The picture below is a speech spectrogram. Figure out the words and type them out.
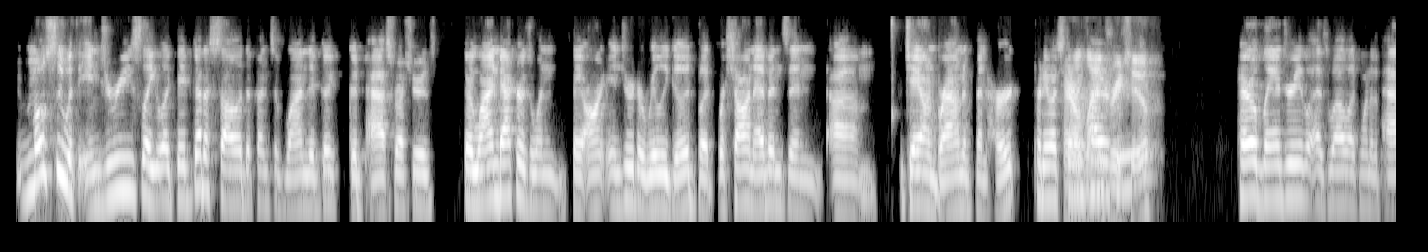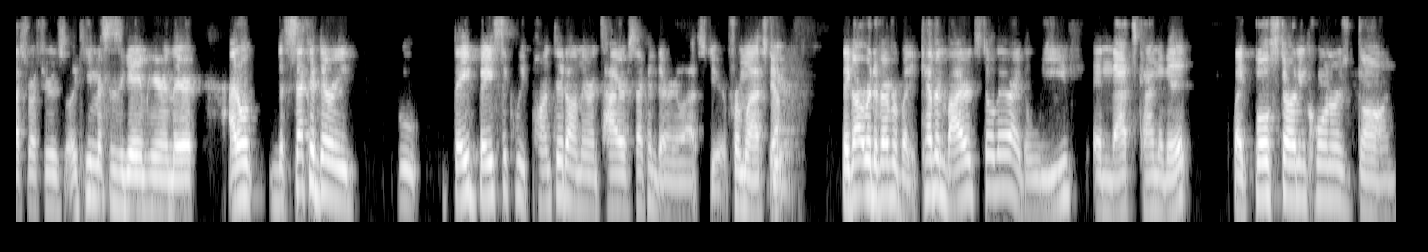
mostly with injuries. Like like they've got a solid defensive line. They've got good pass rushers. Their linebackers when they aren't injured are really good, but Rashaan Evans and um Jayon Brown have been hurt pretty much. Harold Landry too. Harold Landry as well, like one of the pass rushers. Like he misses a game here and there. I don't. The secondary, they basically punted on their entire secondary last year from last yep. year. They got rid of everybody. Kevin Byard's still there, I believe, and that's kind of it. Like both starting corners gone.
